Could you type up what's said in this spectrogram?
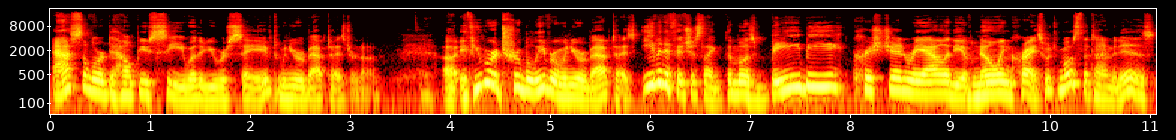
ask the Lord to help you see whether you were saved when you were baptized or not. Uh, if you were a true believer when you were baptized, even if it's just like the most baby Christian reality of knowing Christ, which most of the time it is,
